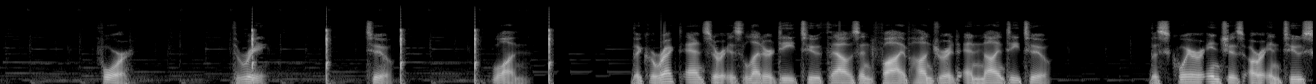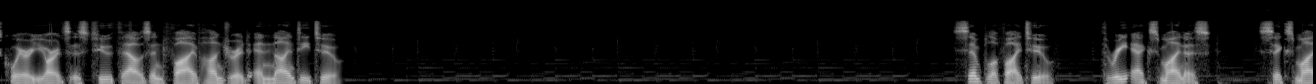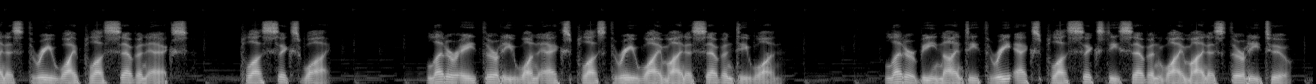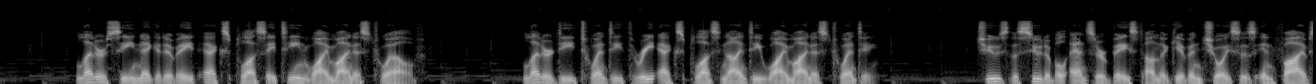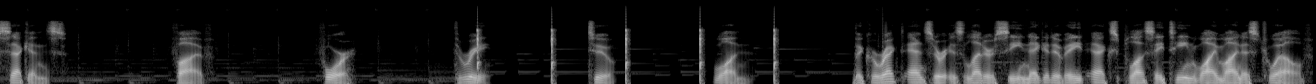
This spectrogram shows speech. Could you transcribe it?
4. 3. 2. 1. The correct answer is letter D 2592. The square inches are in 2 square yards is 2592. Simplify to 3x minus 6 minus 3y plus 7x plus 6y. Letter A 31x plus 3y minus 71. Letter B 93x plus 67y minus 32. Letter C negative 8x plus 18y minus 12. Letter D 23x plus 90y minus 20. Choose the suitable answer based on the given choices in 5 seconds. 5. 4. 3. 2. 1. The correct answer is letter C negative 8x plus 18y minus 12.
